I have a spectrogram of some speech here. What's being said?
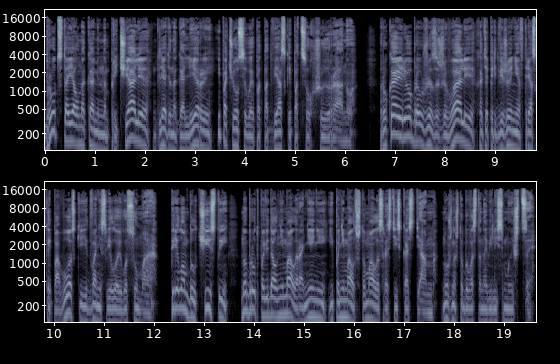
Брут стоял на каменном причале, глядя на галеры и почесывая под подвязкой подсохшую рану. Рука и ребра уже заживали, хотя передвижение в тряской повозке едва не свело его с ума. Перелом был чистый, но Брут повидал немало ранений и понимал, что мало срастись костям, нужно, чтобы восстановились мышцы.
